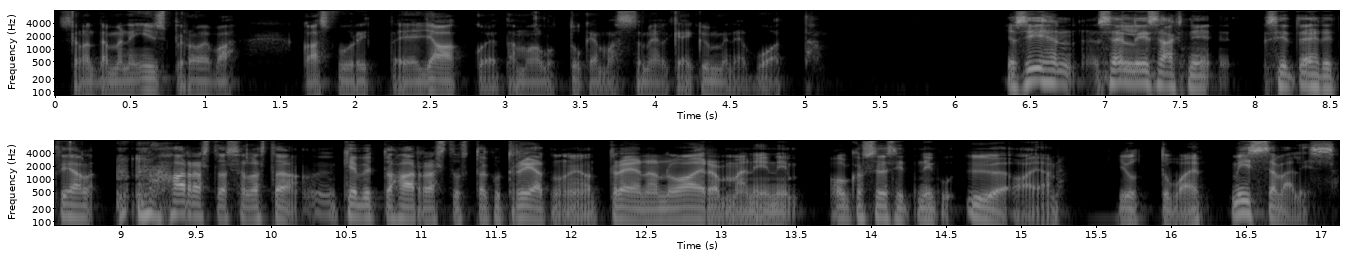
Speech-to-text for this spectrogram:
Siellä on tämmöinen inspiroiva kasvuyrittäjä Jaakko, jota mä oon ollut tukemassa melkein kymmenen vuotta. Ja siihen sen lisäksi niin sit ehdit vielä harrastaa sellaista kevyttä harrastusta, kun triathlon on treenannut Ironmania, niin onko se sitten niinku yöajan juttu vai missä välissä?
